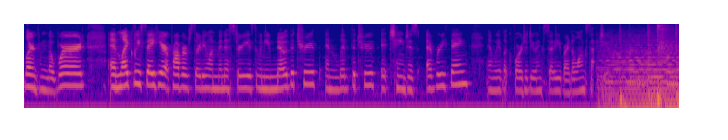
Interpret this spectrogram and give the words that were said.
learn from the word. And like we say here at Proverbs 31 Ministries, when you know the truth and live the truth, it changes everything. And we look forward to doing study right alongside you.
